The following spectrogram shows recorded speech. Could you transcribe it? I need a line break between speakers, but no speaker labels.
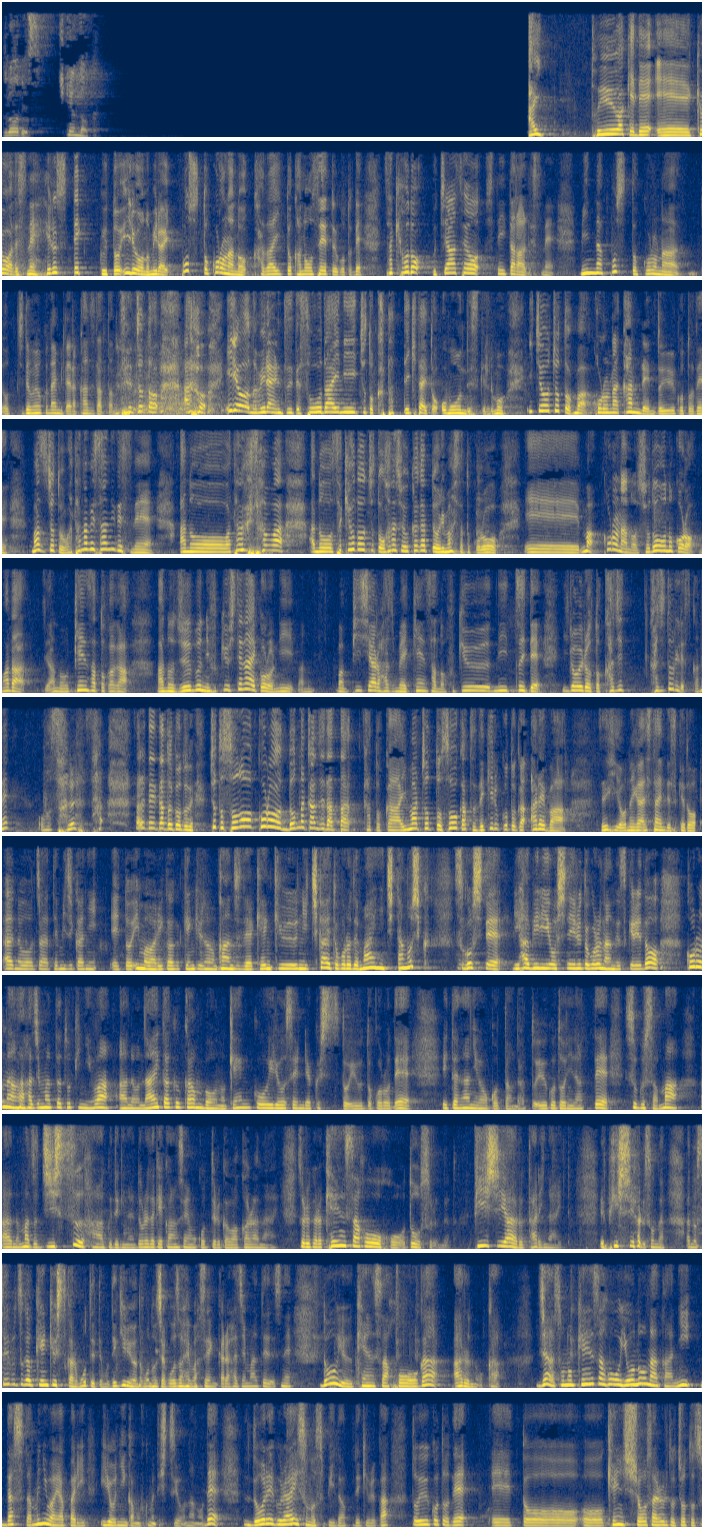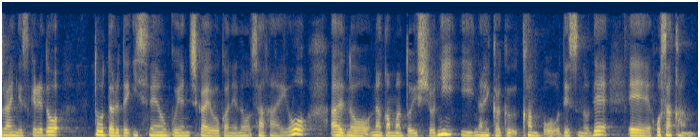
Globis, Chicken Look.
はい。というわけで、えー今日はですね、ヘルステックと医療の未来、ポストコロナの課題と可能性ということで、先ほど打ち合わせをしていたらですね、みんなポストコロナどっちでもよくないみたいな感じだったので、ちょっと、あの、医療の未来について壮大にちょっと語っていきたいと思うんですけれども、一応ちょっとまあコロナ関連ということで、まずちょっと渡辺さんにですね、あの、渡辺さんは、あの、先ほどちょっとお話を伺っておりましたところ、えー、まあコロナの初動の頃、まだあの、検査とかが、あの、十分に普及してない頃に、あの、まあ、PCR はじめ検査の普及について、いろいろと舵、舵取りですかね。をされ、さ、されていたということで、ちょっとその頃どんな感じだったかとか、今ちょっと総括できることがあれば、ぜひお願いしたいんですけど。
あの、じゃあ手短に、えっと、今は理化学研究所の幹事で研究に近いところで毎日楽しく過ごしてリハビリをしているところなんですけれど、コロナが始まった時には、あの、内閣官房の健康医療戦略室というところで、一体何が起こったんだということになって、すぐさま、あの、まず実数把握できない。どれだけ感染起こってるかわからない。それから検査方法をどうするんだと。PCR 足りない。え PCR そんなあの生物学研究室から持ってってもできるようなものじゃございませんから始まってですね。どういう検査法があるのか。じゃあその検査法を世の中に出すためにはやっぱり医療認可も含めて必要なのでどれぐらいそのスピードアップできるか。ということで、えーっと検証されるとちょっと辛いんですけれどトータルで1000億円近いお金の差配を、あの、仲間と一緒に内閣官房ですので、えー補佐官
